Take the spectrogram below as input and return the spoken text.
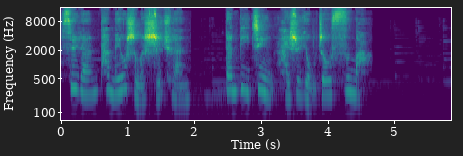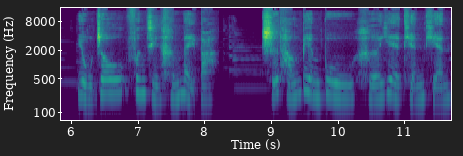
虽然他没有什么实权，但毕竟还是永州司马。永州风景很美吧？池塘遍布，荷叶田田。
